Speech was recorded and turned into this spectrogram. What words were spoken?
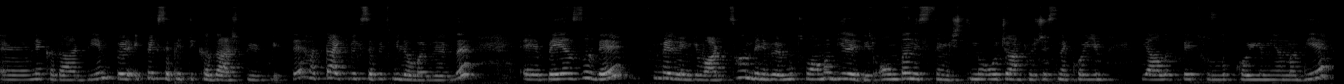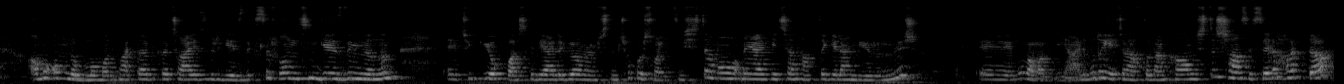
E, ne kadar diyeyim? Böyle ekmek sepeti kadar büyüklükte. Hatta ekmek sepeti bile olabilirdi. E, beyazı ve füme rengi vardı. Tam benim böyle mutfağıma birebir. Ondan istemiştim. Ocağın köşesine koyayım. Yağlık ve tuzluk koyayım yanına diye. Ama onu da bulamadım. Hatta birkaç ay bir gezdik. Sırf onun için gezdim inanın. E, çünkü yok başka bir yerde görmemiştim. Çok hoşuma gitmişti ama o meğer geçen hafta gelen bir ürünmüş. E, bulamadım yani. Bu da geçen haftadan kalmıştı. Şans eseri hatta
